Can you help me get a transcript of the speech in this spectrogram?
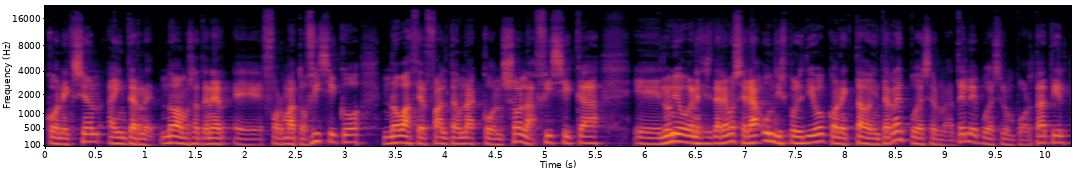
conexión a internet. No vamos a tener eh, formato físico, no va a hacer falta una consola física. eh, lo único que necesitaremos será un dispositivo conectado a internet. Puede ser una tele, puede ser un portátil,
